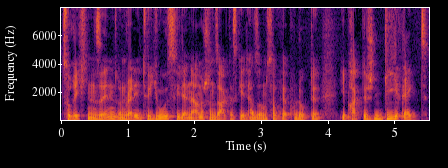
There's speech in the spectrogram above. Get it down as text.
zu richten sind. Und Ready-to-Use, wie der Name schon sagt, es geht also um Softwareprodukte, die praktisch direkt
